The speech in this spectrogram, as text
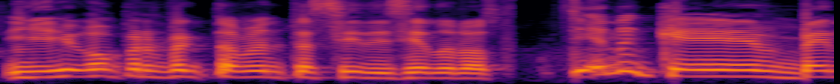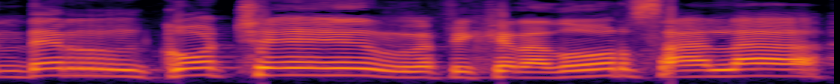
Y llegó perfectamente así diciéndonos, tienen que vender coche, refrigerador, sala,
